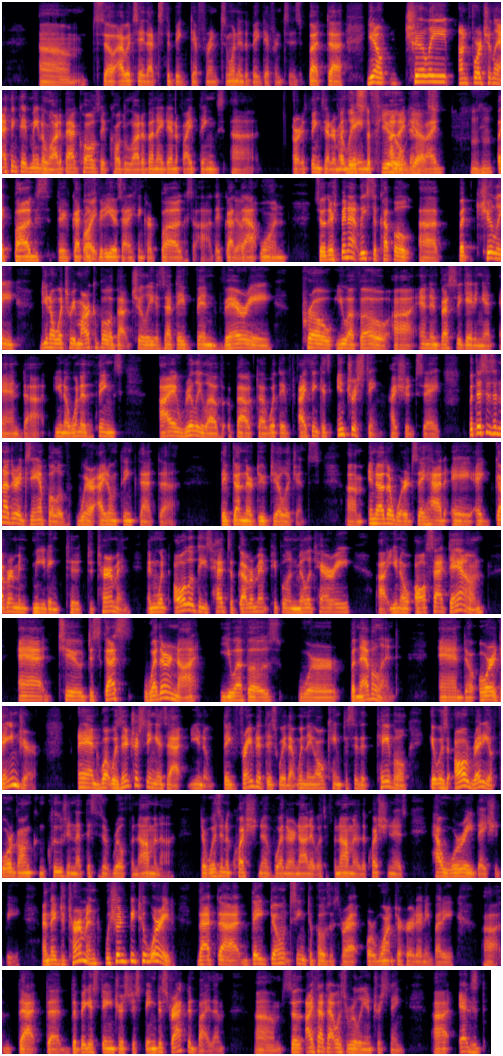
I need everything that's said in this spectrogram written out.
Um, so I would say that's the big difference, one of the big differences. But uh, you know, Chile, unfortunately, I think they've made a lot of bad calls. They've called a lot of unidentified things, uh, or things that are at least a few unidentified. Yes. Mm-hmm. Like bugs. They've got these right. videos that I think are bugs. Uh, they've got yeah. that one. So there's been at least a couple, uh, but Chile you know what's remarkable about Chile is that they've been very pro UFO uh, and investigating it. And uh, you know, one of the things I really love about uh, what they've, I think, is interesting. I should say, but this is another example of where I don't think that uh, they've done their due diligence. Um, in other words, they had a, a government meeting to determine, and when all of these heads of government, people in military, uh, you know, all sat down and to discuss whether or not UFOs were benevolent and uh, or a danger. And what was interesting is that you know they framed it this way that when they all came to sit at the table, it was already a foregone conclusion that this is a real phenomena. There wasn't a question of whether or not it was a phenomena. The question is how worried they should be, and they determined we shouldn't be too worried that uh, they don't seem to pose a threat or want to hurt anybody uh, that that the biggest danger is just being distracted by them. Um, so I thought that was really interesting. Uh, and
